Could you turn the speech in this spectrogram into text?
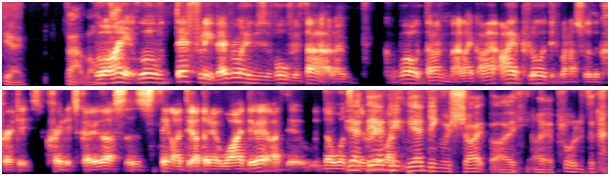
you know that long Well, I well definitely if everyone who was involved with that, like well done, man. Like I, I applauded when I saw the credits credits go. That's, that's the thing I do. I don't know why I do it. I do. No one's yeah, in the the room. ending, the ending was shite, but I, I applauded the.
